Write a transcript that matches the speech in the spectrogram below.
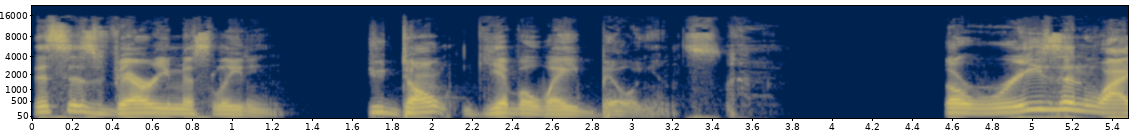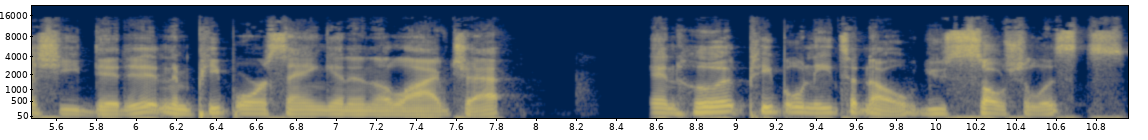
This is very misleading. You don't give away billions. the reason why she did it, and people were saying it in the live chat, and hood people need to know, you socialists,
